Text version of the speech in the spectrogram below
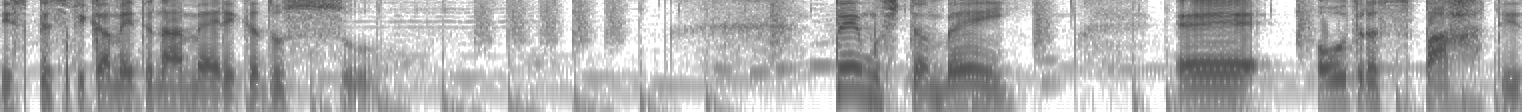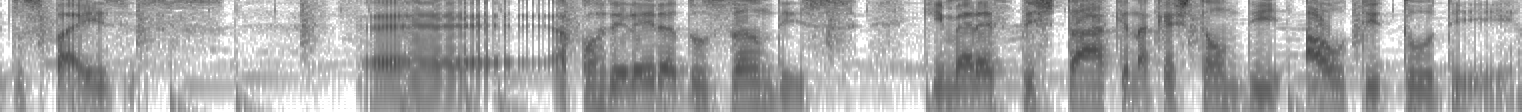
especificamente na América do Sul. Temos também é, outras partes dos países é, a Cordilheira dos Andes, que merece destaque na questão de altitude.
